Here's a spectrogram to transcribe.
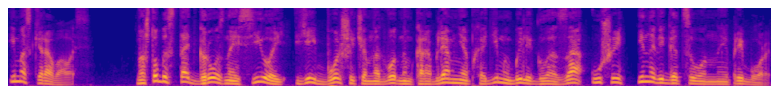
и маскировалась. Но чтобы стать грозной силой, ей больше, чем надводным кораблям, необходимы были глаза, уши и навигационные приборы.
